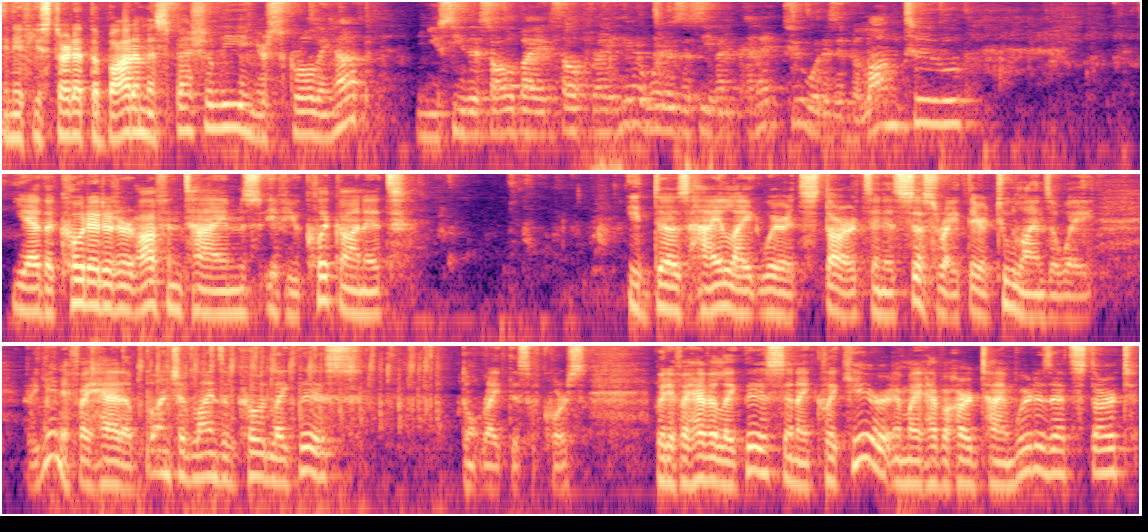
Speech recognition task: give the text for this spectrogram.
and if you start at the bottom especially and you're scrolling up, And you see this all by itself right here. Where does this even connect to? What does it belong to? Yeah, the code editor oftentimes, if you click on it, it does highlight where it starts, and it's just right there, two lines away. But again, if I had a bunch of lines of code like this, don't write this, of course, but if I have it like this and I click here, I might have a hard time. Where does that start?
